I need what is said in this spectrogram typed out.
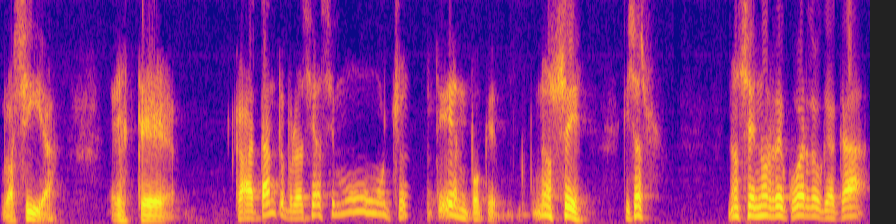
lo hacía. Este, cada tanto, pero hacía hace mucho tiempo, que no sé, quizás, no sé, no recuerdo que acá,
